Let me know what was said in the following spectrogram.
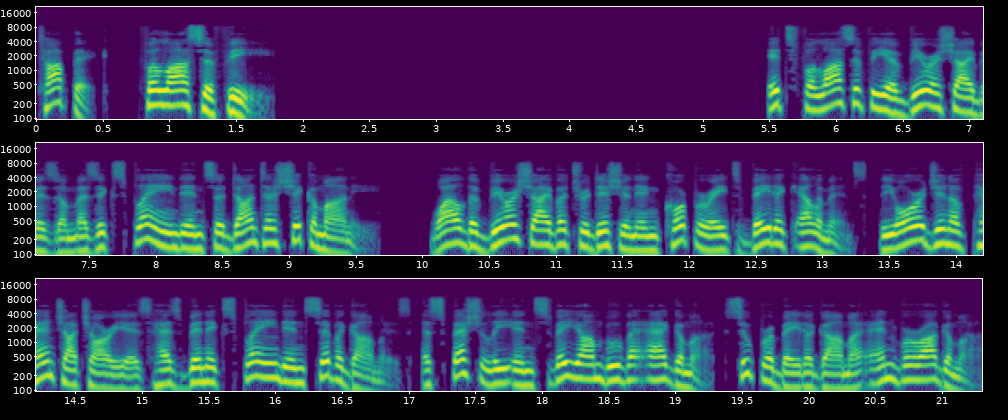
Topic. Philosophy Its philosophy of Virashaivism is explained in Siddhanta Shikhamani. While the Virashaiva tradition incorporates Vedic elements, the origin of Panchacharyas has been explained in Sivagamas, especially in Svayambhuva Agama, Suprabhedagama and Viragama.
